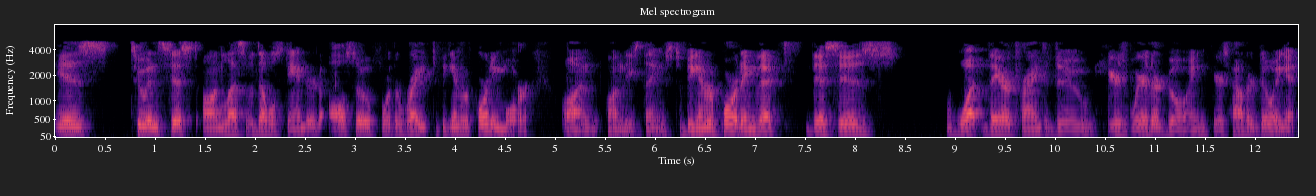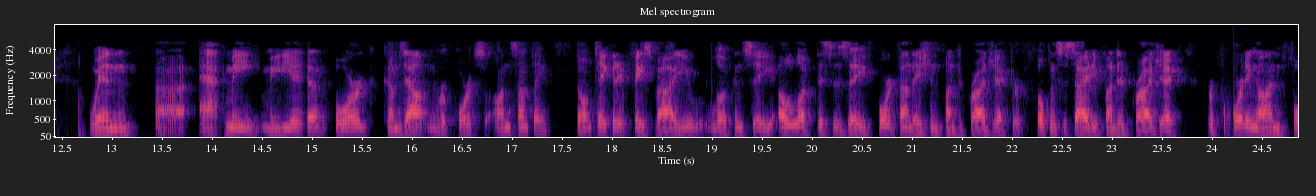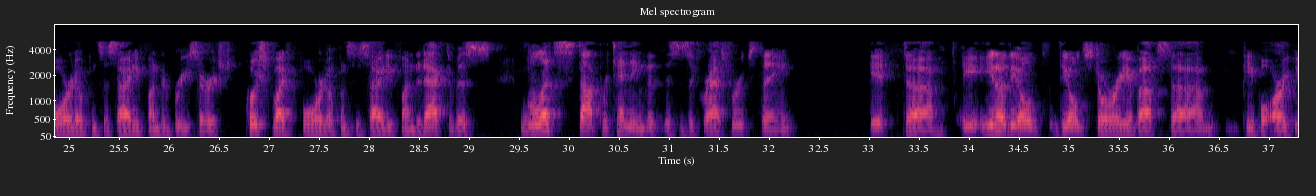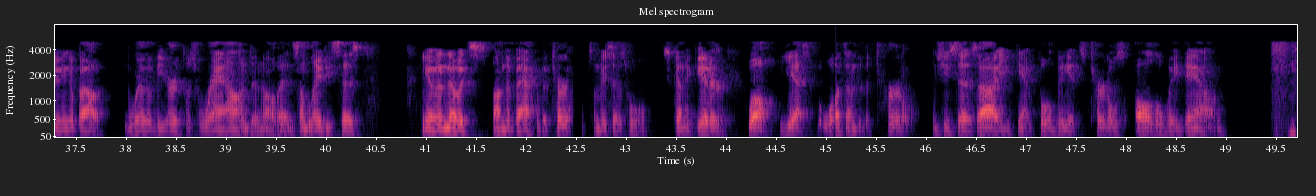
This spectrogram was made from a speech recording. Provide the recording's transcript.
is to insist on less of a double standard, also for the right to begin reporting more on on these things to begin reporting that this is what they are trying to do. Here's where they're going. Here's how they're doing it. When uh, Acme Media Org comes out and reports on something, don't take it at face value. Look and see. Oh, look, this is a Ford Foundation funded project or Open Society funded project reporting on Ford Open Society funded research pushed by Ford Open Society funded activists. Let's stop pretending that this is a grassroots thing it uh, you know the old the old story about um, people arguing about whether the Earth was round and all that. And some lady says, you know, no, it's on the back of a turtle. Somebody says, well, it's going to get her. Well, yes, but what's under the turtle? And she says, ah, you can't fool me. It's turtles all the way down.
